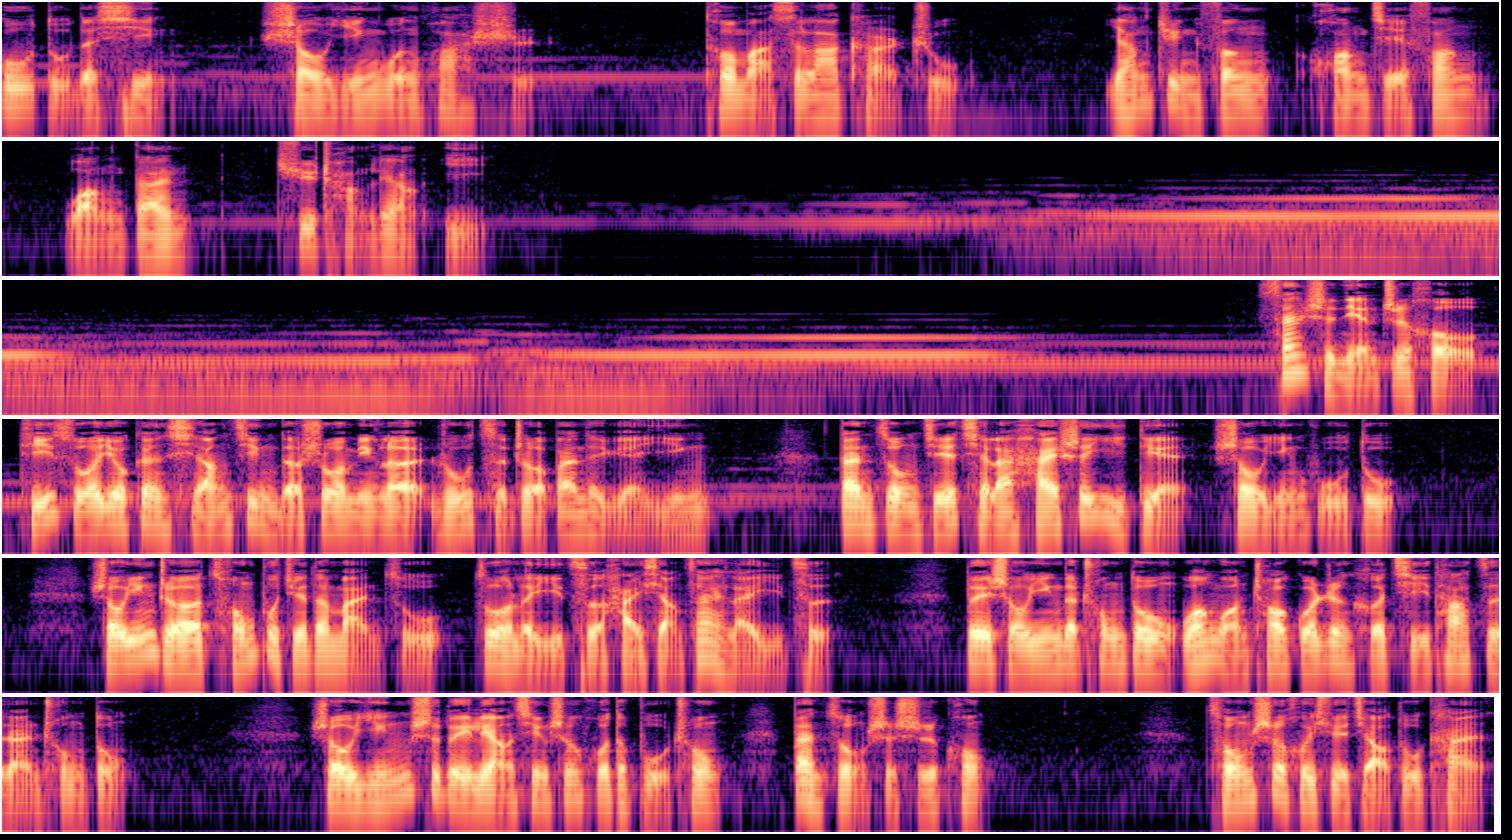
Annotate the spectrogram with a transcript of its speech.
孤独的信，手淫文化史，托马斯·拉克尔著，杨俊峰、黄杰芳、王丹、屈长亮译。三十年之后，提索又更详尽地说明了如此这般的原因，但总结起来还是一点：手淫无度。手淫者从不觉得满足，做了一次还想再来一次，对手淫的冲动往往超过任何其他自然冲动。手淫是对两性生活的补充，但总是失控。从社会学角度看，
